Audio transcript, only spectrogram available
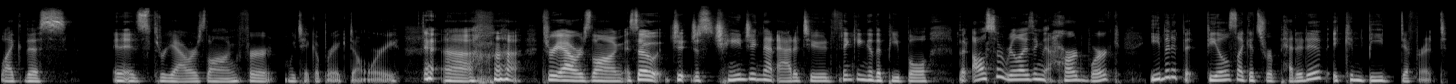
like this. And it's three hours long for, we take a break, don't worry. uh, three hours long. So j- just changing that attitude, thinking of the people, but also realizing that hard work, even if it feels like it's repetitive, it can be different.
